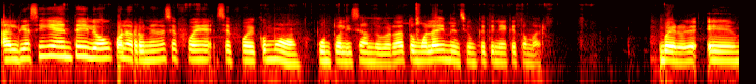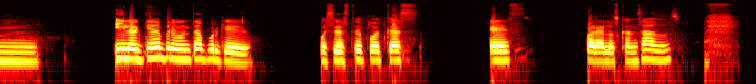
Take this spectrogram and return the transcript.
al día siguiente y luego con las reuniones se fue, se fue como puntualizando, ¿verdad? Tomó la dimensión que tenía que tomar. Bueno, em, y la última pregunta, porque pues este podcast es para los cansados.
